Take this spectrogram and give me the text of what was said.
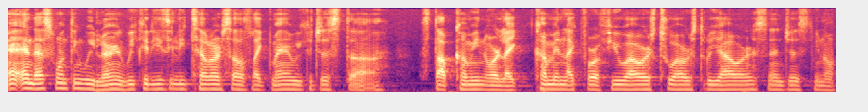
and, that's one thing we learned. We could easily tell ourselves like, man, we could just uh, stop coming or like come in like for a few hours, two hours, three hours, and just you know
